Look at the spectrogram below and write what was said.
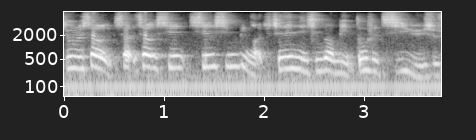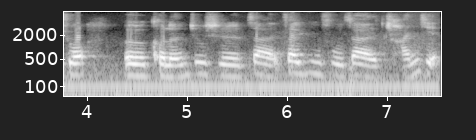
就是像像像先先心病啊，先天性心脏病都是基于是说，呃，可能就是在在孕妇在产检，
